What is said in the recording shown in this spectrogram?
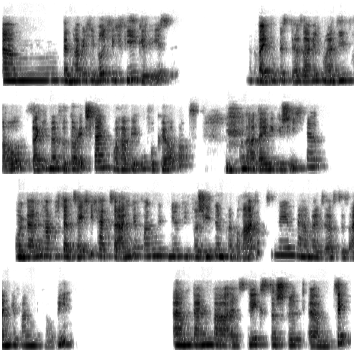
Ähm, dann habe ich wirklich viel gelesen, weil du bist ja, sage ich mal, die Frau, sage ich mal, für Deutschland, wo HPU verkörpert mhm. und auch deine Geschichte. Und dann habe ich tatsächlich, hat sie angefangen mit mir die verschiedenen Präparate zu nehmen. Wir haben als erstes angefangen mit Taurin. Ähm, dann war als nächster Schritt ähm, Zink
